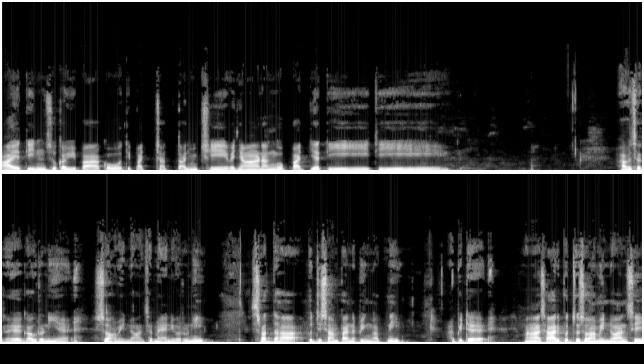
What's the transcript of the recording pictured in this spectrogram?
ආයතින් සුඛ විපාකෝති පච්චත්තං චේව ඥානං උප්පජ්ජති තී. අවසර ගෞරවනීය ස්වාමීන් වහන්සේ මෑණිවරුනි ශ්‍රද්ධා බුද්ධ සම්පන්න පින්වත්නි අපිට මහා සාරිපුත්‍ර ස්වාමීන් වහන්සේ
